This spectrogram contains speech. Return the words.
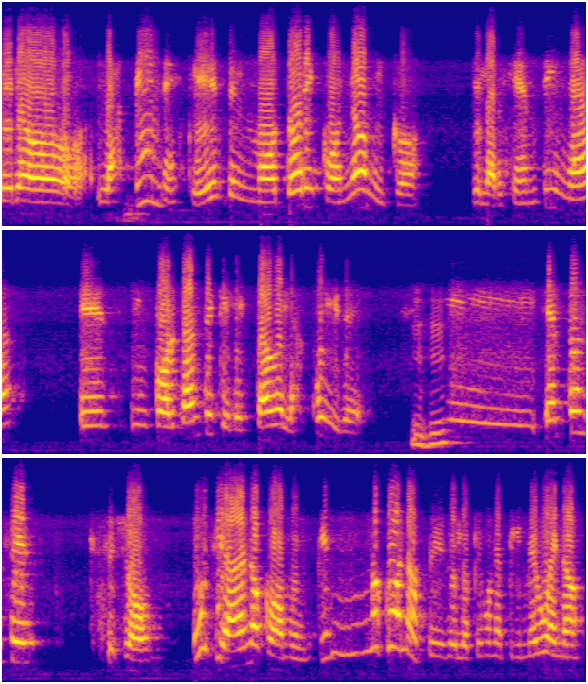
pero las pymes, que es el motor económico de la Argentina, es importante que el Estado las cuide. Y entonces, qué sé yo, un ciudadano común que no conoce de lo que es una pyme, bueno,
